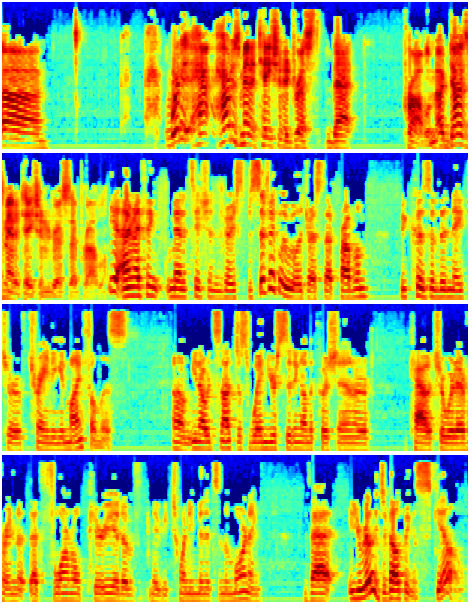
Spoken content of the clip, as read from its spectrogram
uh, what how, how does meditation address that problem? Or does meditation address that problem? Yeah, and I think meditation very specifically will address that problem because of the nature of training in mindfulness. Um, you know, it's not just when you're sitting on the cushion or couch or whatever in that formal period of maybe 20 minutes in the morning that you're really developing a skill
